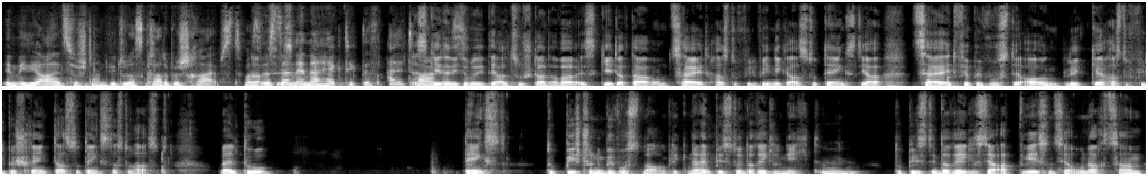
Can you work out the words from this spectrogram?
im Idealzustand, wie du das gerade beschreibst. Was Na, ist denn in der Hektik des Alltags? Es geht ja nicht um den Idealzustand, aber es geht ja darum, Zeit hast du viel weniger, als du denkst. Ja, Zeit für bewusste Augenblicke hast du viel beschränkter, als du denkst, dass du hast. Weil du denkst, du bist schon im bewussten Augenblick. Nein, bist du in der Regel nicht. Mhm. Du bist in der Regel sehr abwesend, sehr unachtsam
